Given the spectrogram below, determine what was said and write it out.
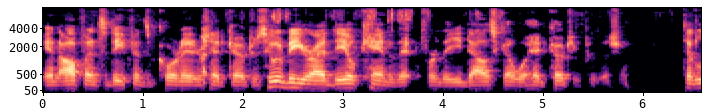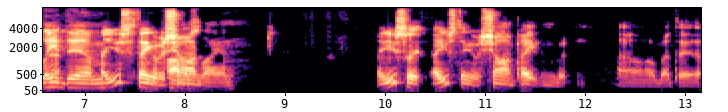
in offense, defensive coordinators, head coaches, who would be your ideal candidate for the Dallas Cowboy head coaching position to lead them I used to think it was Sean. land? I used to I used to think it was Sean Payton, but I don't know about that.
